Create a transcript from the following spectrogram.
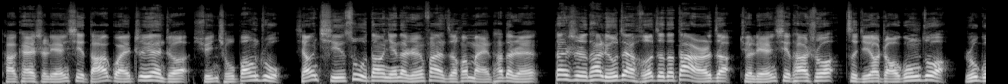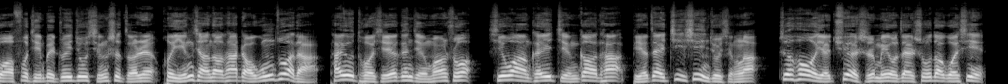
他开始联系打拐志愿者寻求帮助，想起诉当年的人贩子和买他的人。但是他留在菏泽的大儿子却联系他说自己要找工作，如果父亲被追究刑事责任，会影响到他找工作的。他又妥协跟警方说，希望可以警告他别再寄信就行了。之后也确实没有再收到过信。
